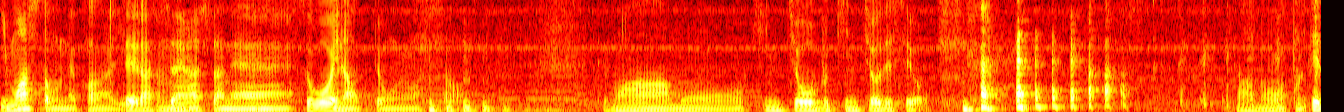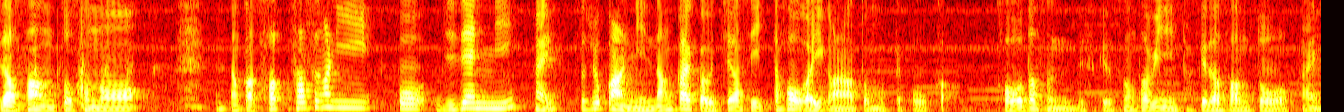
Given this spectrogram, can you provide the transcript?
いましたもんねかなり。来てらっしゃいましたね、すごいなって思いました。でまあもう緊張オブ緊張ですよ。あの武田さんとそのなんかささすがにこう事前にはい。図書館に何回か打ち合わせ行った方がいいかなと思ってこうか顔を出すんですけどその度に武田さんとはい。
